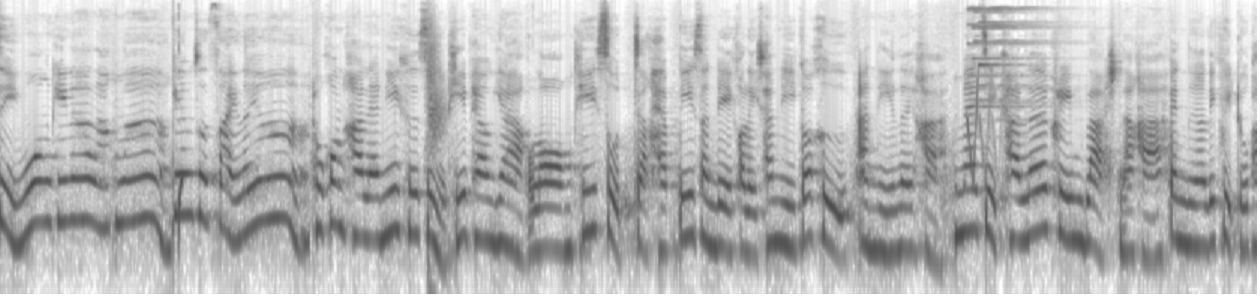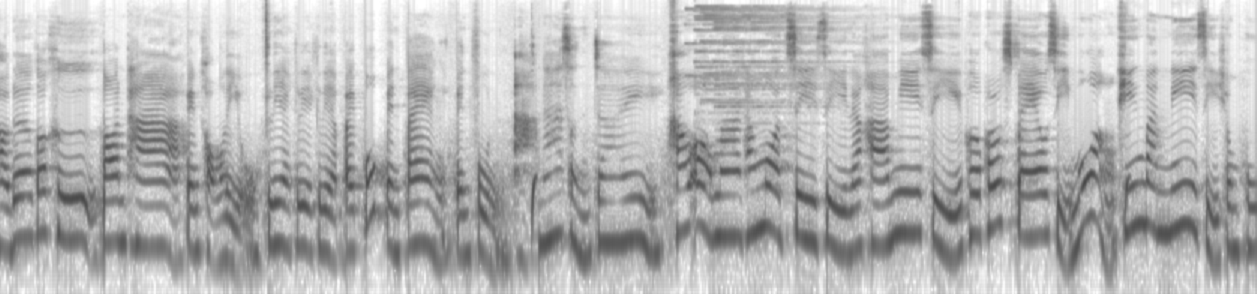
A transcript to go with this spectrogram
สีม่วงที่น่ารักมากเกมสดใสเลยอะทุกคนคะและนี่คือสิ่งที่แพลวอยากลองที่สุดจาก Happy Sunday Collection นี้ก็คืออันนี้เลยค่ะ Magic Color Cream Blush นะคะ เป็นเนื้อ Liquid to Powder ก็คือตอนทาเป็นของเหลวเกลี่ยเกลี่ยเกลี่ยไปปุ๊บเป็นแป้งเป็นฝุ่นอะน่าสนใจ เขาออกมาท มด 4 สีนะคะ มีสี Purple Spell สีม่วง Pink Bunny สีชมพู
